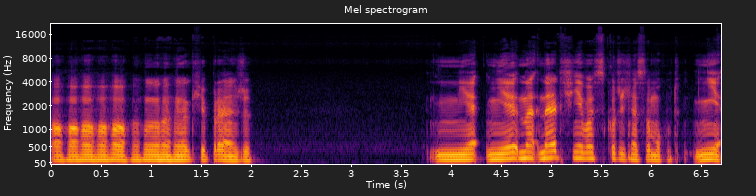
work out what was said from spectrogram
Ho, ho, ho, ho, ho, jak się pręży. Nie, nie, na- nawet się nie was skoczyć na samochód. Nie.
